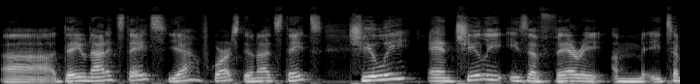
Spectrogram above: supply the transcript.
uh, the United States. Yeah, of course, the United States, Chile, and Chile is a very um, it's a,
